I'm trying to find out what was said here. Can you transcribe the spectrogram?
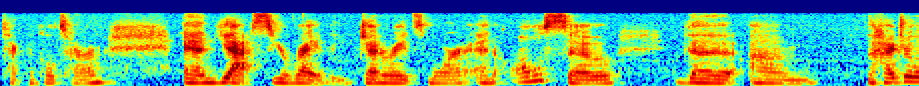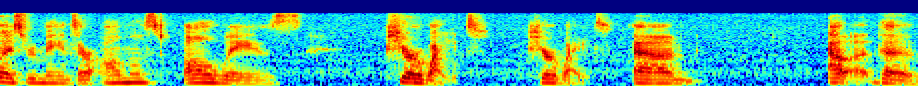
technical term. And yes, you're right, it generates more. And also the, um, the hydrolyzed remains are almost always pure white, pure white. Um, uh, the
